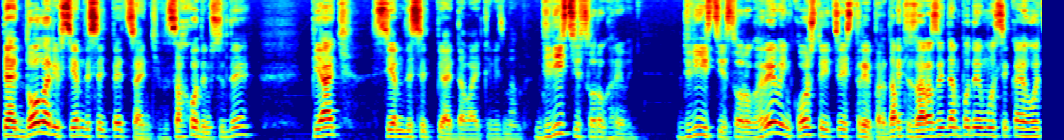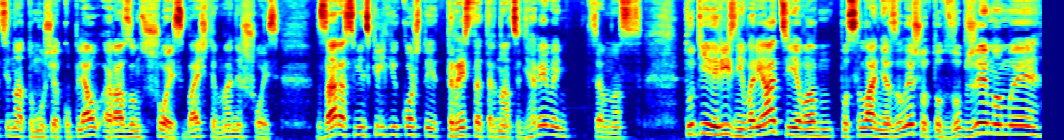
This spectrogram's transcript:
5 доларів 75 центів. Заходимо сюди. 5,75 давайте візьмемо. 240 гривень. 240 гривень коштує цей стрипер. Давайте зараз зайдемо, подивимося, яка його ціна, тому що я купляв разом з Щойс. Бачите, в мене Щойс. Зараз він скільки коштує? 313 гривень. Це в нас. Тут є різні варіації, я вам посилання залишу тут з обжимами.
